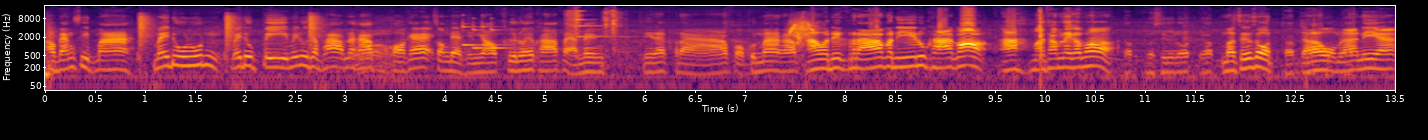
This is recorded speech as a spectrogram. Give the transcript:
เอาแบงค์สิบมา ไม่ดูรุ่น ไม่ดูปี ไม่ดูสภาพนะครับ ขอแค่ส่องแดดเห็นเงา คืนรถให้ลูกค้าแสนหนึ่งนี่นะครับ ขอบคุณมากครับ เอาสวัสดีครับ วันนี้ลูกค้าก็อะมาทำอะไรครับพ่อ ครับมาซื้อรถครับ มาซื้อสดครับจ้าผมนะนี่ฮะ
